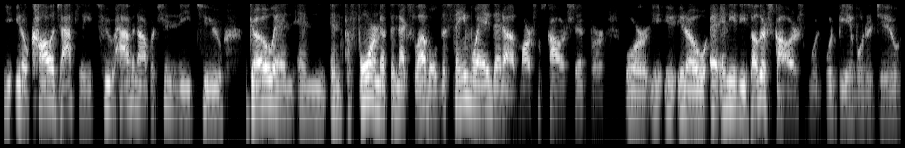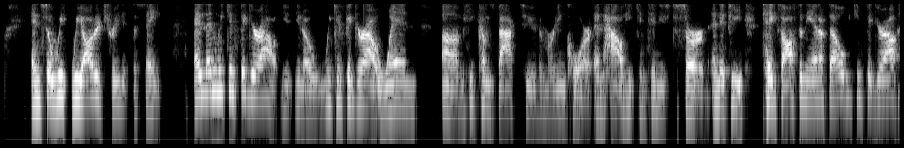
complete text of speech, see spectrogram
you know college athletes who have an opportunity to go and and and perform at the next level the same way that a marshall scholarship or or you, you know any of these other scholars would would be able to do. And so we we ought to treat it the same. And then we can figure out you, you know we can figure out when um, he comes back to the Marine Corps and how he continues to serve. And if he takes off in the NFL, we can figure out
